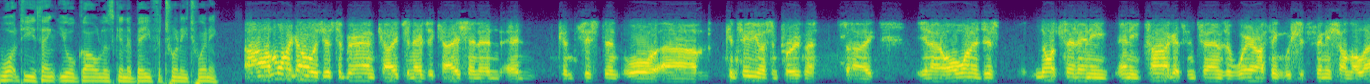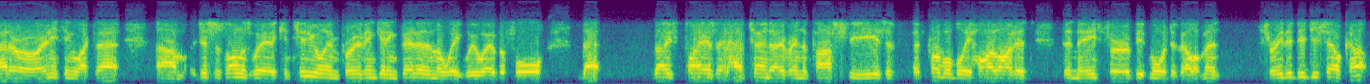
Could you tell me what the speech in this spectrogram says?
what do you think your goal is going to be for 2020? Uh, my goal is just to be around coach and education and, and consistent or um, continuous improvement. So, you know, I want to just not set any any targets in terms of where I think we should finish on the ladder or anything like that. Um, just as long as we're continually improving, getting better than the week we were before, that those players that have turned over in the past few years have, have probably highlighted the need for a bit more development through the Digicel Cup.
